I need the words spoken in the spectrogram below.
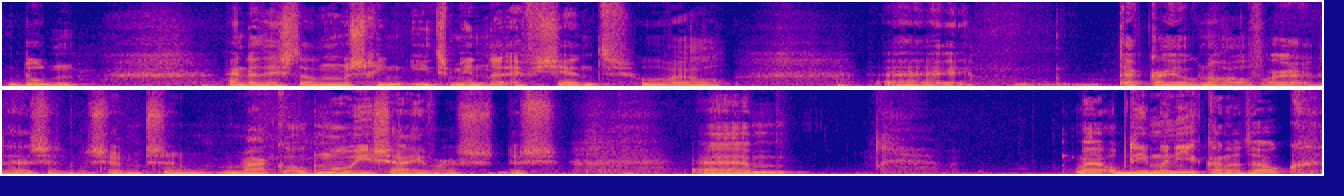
doen. En dat is dan misschien iets minder efficiënt. Hoewel, uh, daar kan je ook nog over. Hè, ze, maken ook mooie cijfers. Dus um, maar op die manier kan het ook.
